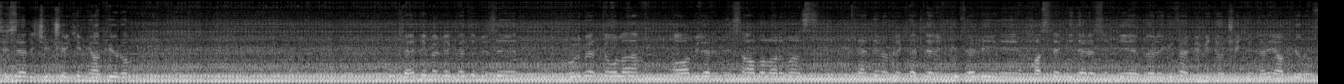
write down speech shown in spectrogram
Sizler için çekim yapıyorum. Kendi memleketimizin gurbette olan abilerimiz, ablalarımız kendi memleketlerin güzelliğini hasret gideresin diye böyle güzel bir video çekimleri yapıyoruz.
